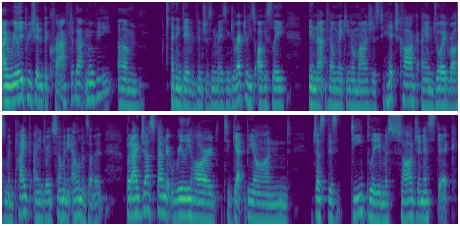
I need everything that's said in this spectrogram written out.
I really appreciated the craft of that movie. Um, I think David Fincher's an amazing director. He's obviously in that film making homages to Hitchcock. I enjoyed Rosamund Pike. I enjoyed so many elements of it. But I just found it really hard to get beyond just this deeply misogynistic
